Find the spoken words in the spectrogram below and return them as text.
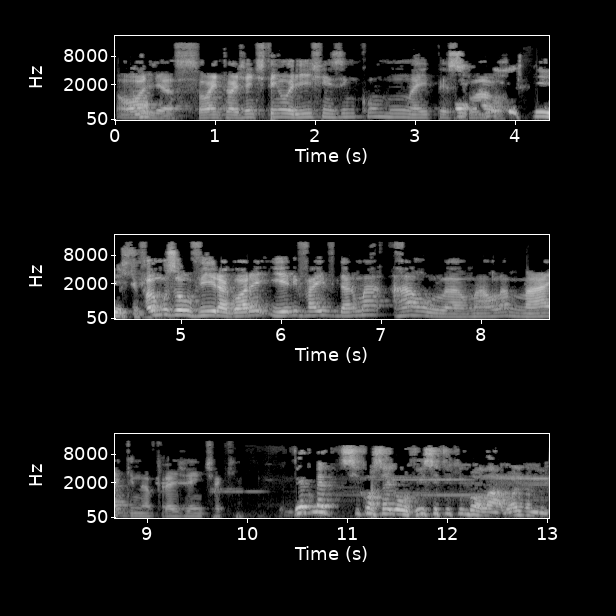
Olha só, então a gente tem origens em comum aí, pessoal. É, isso, isso. Vamos ouvir agora e ele vai dar uma aula, uma aula magna para gente aqui. Vê como é que se consegue ouvir, se fica embolado, olha também.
